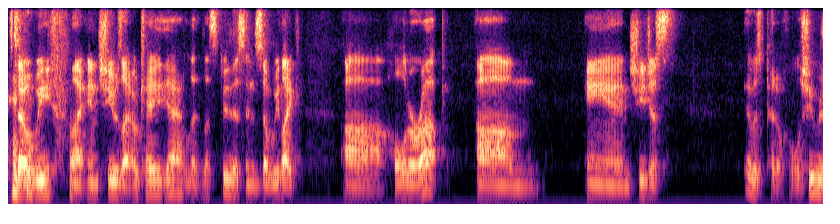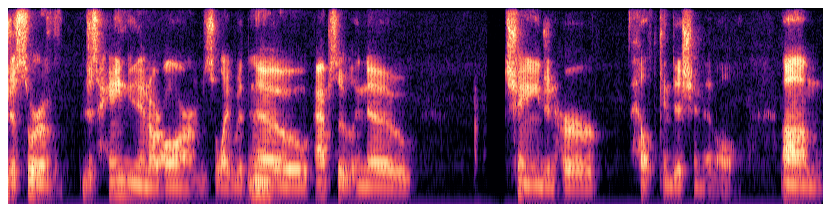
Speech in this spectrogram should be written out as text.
so we like and she was like okay yeah let, let's do this. And so we like uh hold her up um and she just it was pitiful. She was just sort of just hanging in our arms like with no absolutely no change in her health condition at all. Um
